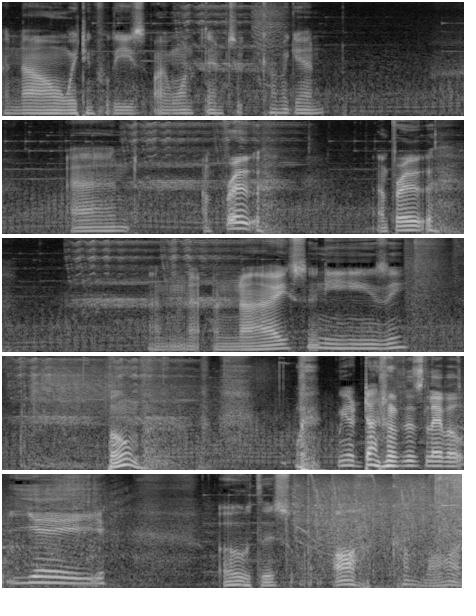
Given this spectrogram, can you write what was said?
And now, waiting for these. I want them to come again. And... I'm through. I'm through. And uh, nice and easy. Boom. we are done with this level. Yay. Oh, this one. Oh, come on.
